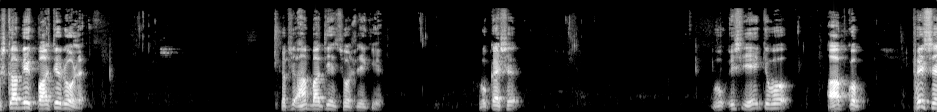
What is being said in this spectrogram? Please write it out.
اس کا بھی ایک پازیٹیو رول ہے سب سے اہم بات یہ سوچنے کی ہے وہ کیسے وہ اس لیے کہ وہ آپ کو پھر سے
